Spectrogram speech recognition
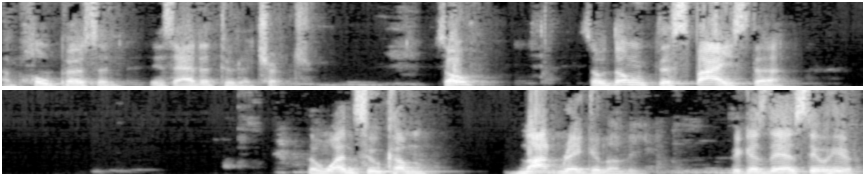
a whole person is added to the church. So, so don't despise the the ones who come not regularly, because they are still here.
